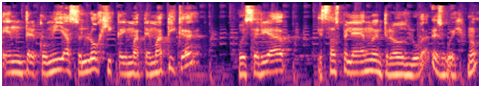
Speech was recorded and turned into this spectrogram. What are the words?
entre comillas, lógica y matemática, pues sería estás peleando entre dos lugares, güey, ¿no?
